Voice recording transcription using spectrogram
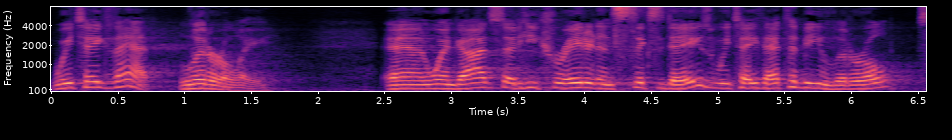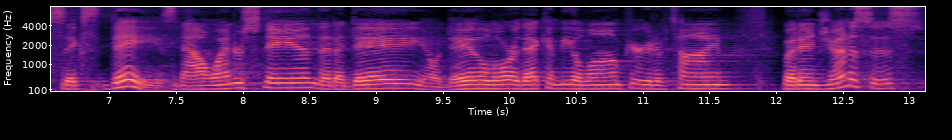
we take that literally. And when God said He created in six days, we take that to be literal six days. Now, I understand that a day, you know, day of the Lord, that can be a long period of time. But in Genesis,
